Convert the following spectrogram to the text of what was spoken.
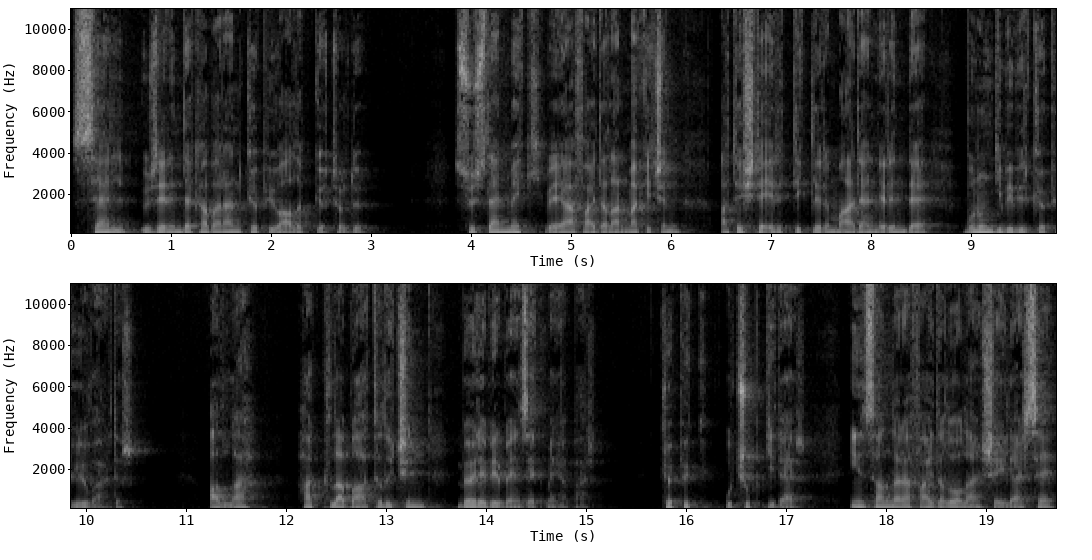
Sel üzerinde kabaran köpüğü alıp götürdü. Süslenmek veya faydalanmak için ateşte erittikleri madenlerin de bunun gibi bir köpüğü vardır. Allah hakla batıl için böyle bir benzetme yapar. Köpük uçup gider, insanlara faydalı olan şeylerse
